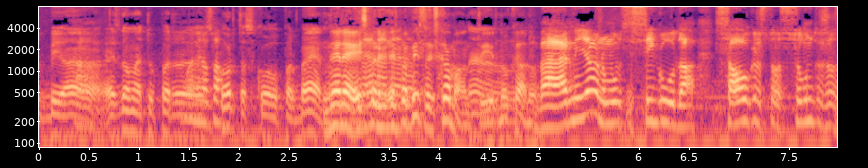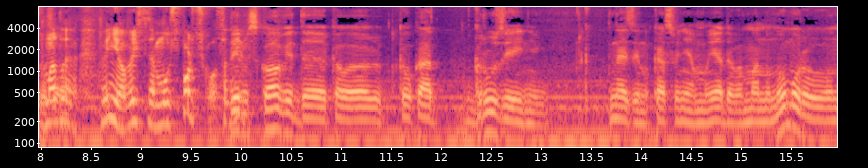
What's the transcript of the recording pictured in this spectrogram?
biju, ā, es domāju, tu par tā- sporta skolu, par bērnu. Nē, nē, es par, es par virslīgas komandu tīri. Nu, kā, nu? Bērni jau, nu mums ir Siguldā, Saukrastos, Sundušos, Madlēnā. Viņi jau visi ir mūsu sporta skolas. Pirms Covid ā, kaut, kaut kādi grūzīņi. Nezinu, kas viņam iedeva manu numuru un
